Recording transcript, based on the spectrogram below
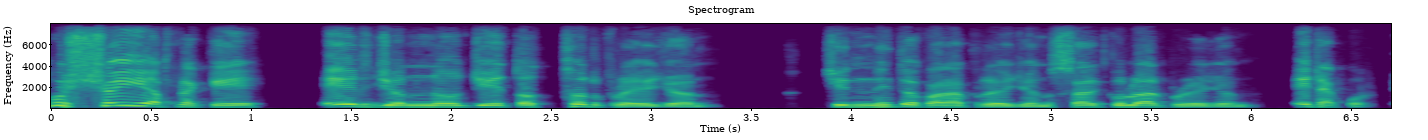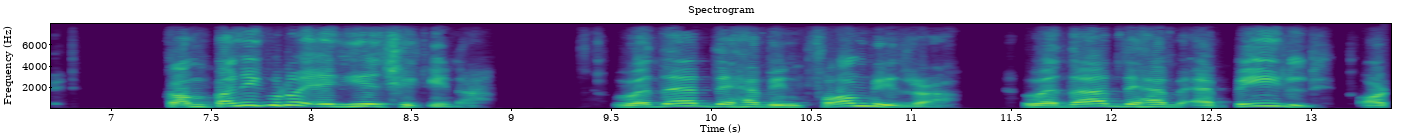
অবশ্যই আপনাকে এর জন্য যে তথ্যর প্রয়োজন চিহ্নিত করা প্রয়োজন সার্কুলার প্রয়োজন এটা করবে। কোম্পানিগুলো এগিয়েছে কিনা? Whether they have informed IDRA, whether they have appealed or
